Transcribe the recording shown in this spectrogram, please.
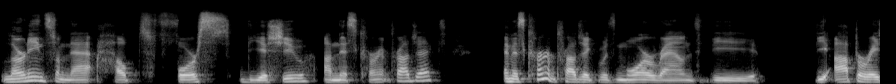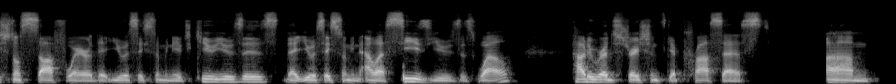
learnings from that helped force the issue on this current project. And this current project was more around the the operational software that USA Swimming HQ uses, that USA Swimming LSCs use as well. How do registrations get processed? Um,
